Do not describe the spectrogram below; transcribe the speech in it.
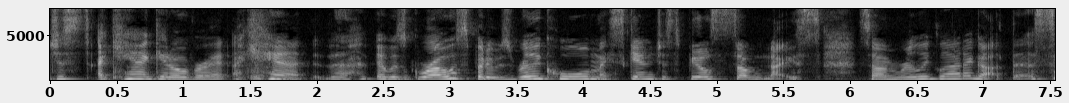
just I can't get over it. I can't. It was gross, but it was really cool. My skin just feels so nice. So I'm really glad I got this.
